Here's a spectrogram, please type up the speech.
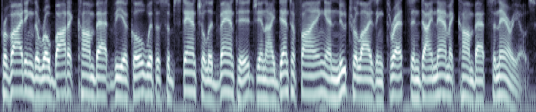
providing the robotic combat vehicle with a substantial advantage in identifying and neutralizing threats in dynamic combat scenarios.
